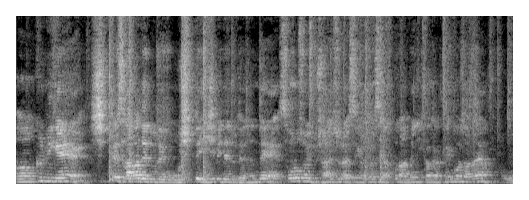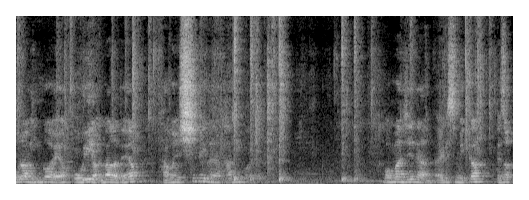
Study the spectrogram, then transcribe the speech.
어, 그럼 이게 10대 4가 돼도 되고 50대 20이 돼도 되는데 서로 소위 두 자연수라 했으니까 그래서 약분 안 되니까 그냥 된 거잖아요. 5랑 인 거예요. 5이 얼마가 돼요? 답은 10이 그냥 답인 거예요. 뭔 말인지 이해는 알겠습니까? 그래서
